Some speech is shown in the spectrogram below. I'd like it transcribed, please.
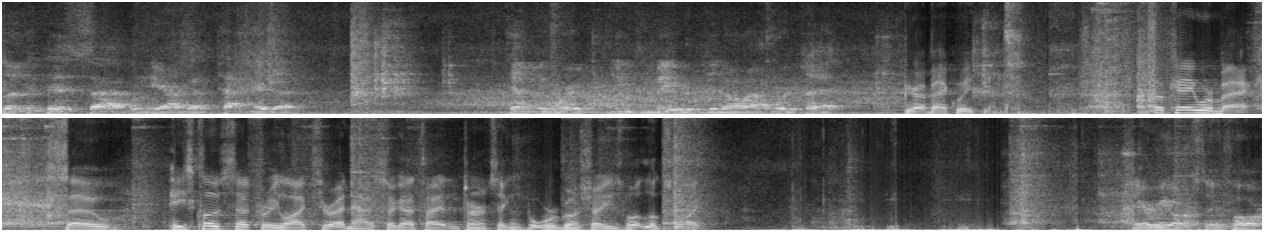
Look at this side one here. I gotta tighten it up. Tell me where it needs to be, or is it all right where it's at? Be right back with you. Okay, we're back. So he's close enough where he likes it right now. So I got to tighten the turn signals, but we're going to show you what it looks like. There we are so far.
